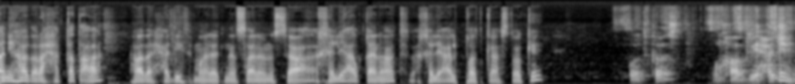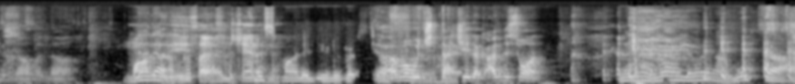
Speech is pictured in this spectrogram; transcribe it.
أنا هذا راح أقطعه هذا الحديث مالتنا صار له نص ساعة. اخليه على القناة اخليه على البودكاست okay؟ بودكاست؟ وخاف بيحكي إيه. من هنا من هنا ما أدري إيه، قطع صحيح حكينا بس مال ال university. يا عم وش تحكي لك عن نسوان؟ لا لا لا لا مو ساعة.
